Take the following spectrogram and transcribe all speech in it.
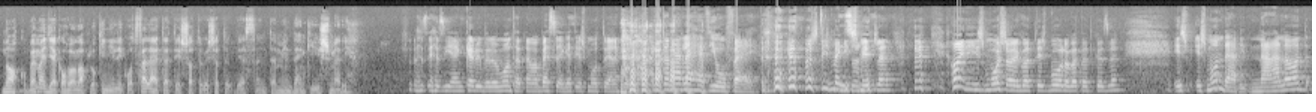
na akkor bemegyek, ahol a napló kinyílik, ott feleltet, és stb. stb. Ezt szerintem mindenki ismeri. Ez, ez ilyen körülbelül mondhatnám a beszélgetés módjának, hogy egy tanár lehet jó fej. Most így megismétlen. Hogy is mosolygott és bólogatott közben. És, és mond Dávid, nálad,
